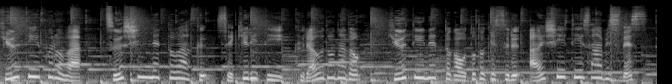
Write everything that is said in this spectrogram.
QT PRO は通信ネットワーク、セキュリティ、クラウドなど QT ネットがお届けする ICT サービスです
